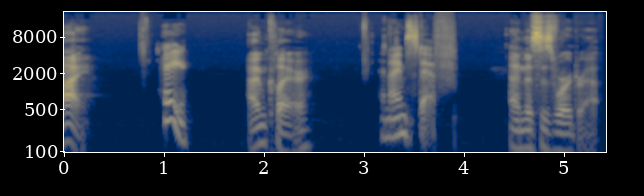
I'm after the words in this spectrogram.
Hi, Hey, I'm Claire, and I'm Steph. and this is Word Wrap.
